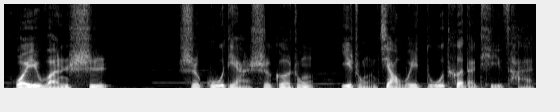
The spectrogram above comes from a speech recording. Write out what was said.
回文诗。是古典诗歌中一种较为独特的题材。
